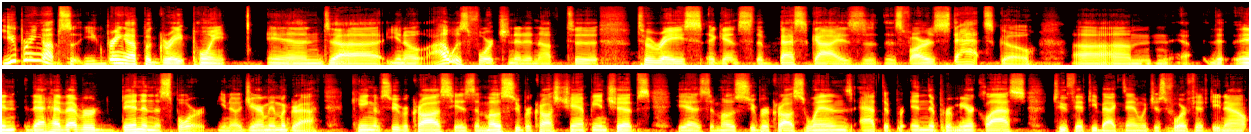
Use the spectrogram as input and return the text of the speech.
you bring up you bring up a great point and uh, you know i was fortunate enough to to race against the best guys as far as stats go um, in, that have ever been in the sport. You know, Jeremy McGrath, king of Supercross. He has the most Supercross championships. He has the most Supercross wins at the in the Premier class, 250 back then, which is 450 now.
